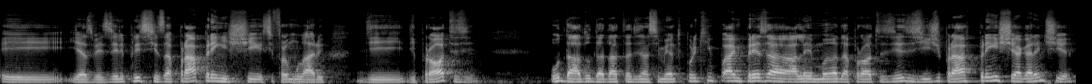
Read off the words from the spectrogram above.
E, e às vezes ele precisa, para preencher esse formulário de, de prótese, o dado da data de nascimento, porque a empresa alemã da prótese exige para preencher a garantia.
